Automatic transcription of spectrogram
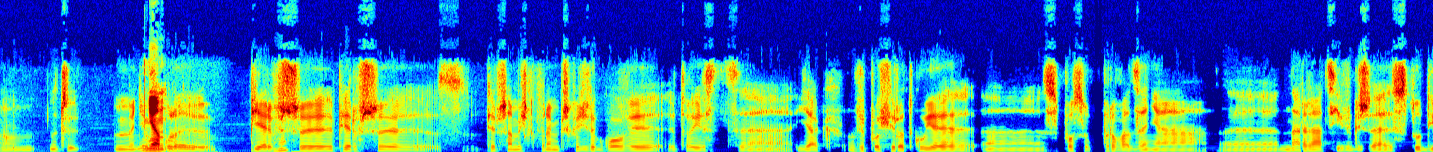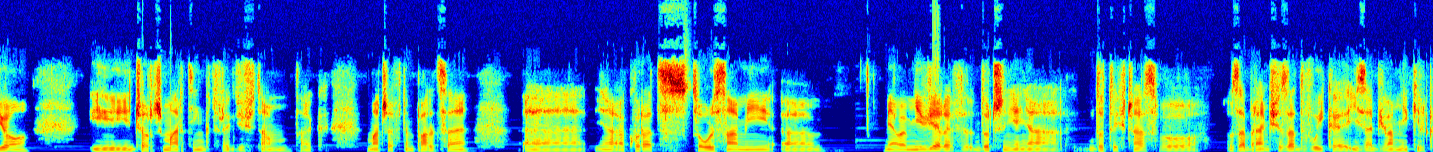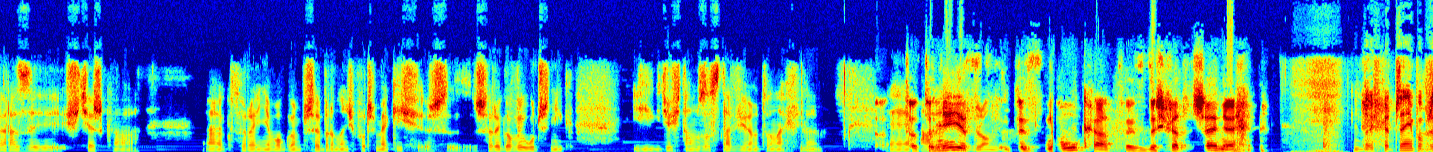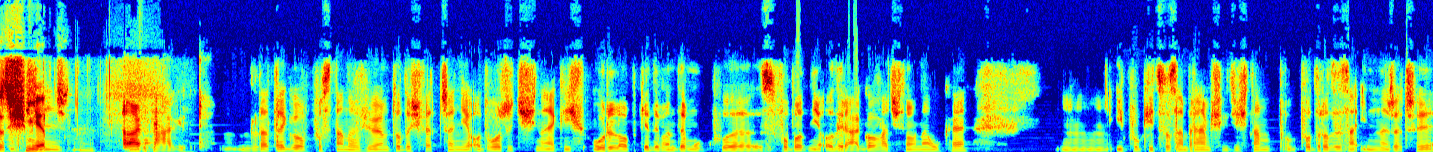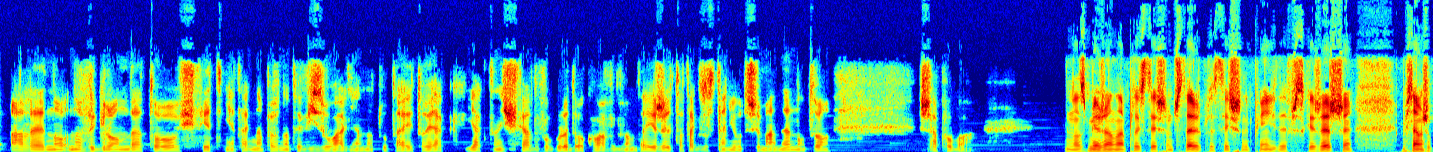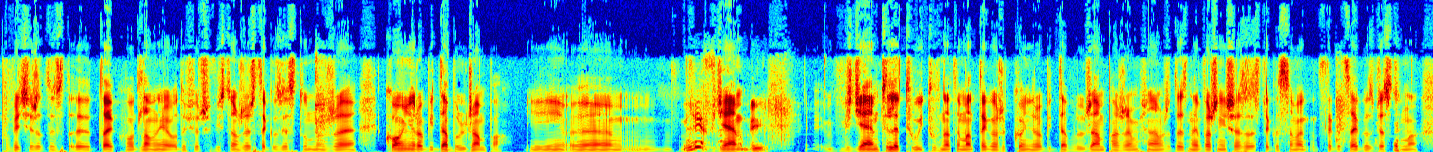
Um, Znaczy, mnie Nie- w ogóle pierwszy, pierwszy, s- pierwsza myśl, która mi przychodzi do głowy, to jest e, jak wypośrodkuje e, sposób prowadzenia e, narracji w grze studio i George Martin, który gdzieś tam tak macze w tym palce. Ja akurat z Soulsami miałem niewiele do czynienia dotychczas, bo zabrałem się za dwójkę i zabiła mnie kilka razy ścieżka, której nie mogłem przebrnąć, po czym jakiś sz- szeregowy łucznik i gdzieś tam zostawiłem to na chwilę. E, To, to nie jest, wygląda- to jest nauka, to jest doświadczenie. Doświadczenie poprzez śmierć. Tak. Tak, dlatego postanowiłem to doświadczenie odłożyć na jakiś urlop, kiedy będę mógł e, swobodnie odreagować tą naukę. Mm, I póki co zabrałem się gdzieś tam po, po drodze za inne rzeczy, ale no, no wygląda to świetnie, tak na pewno te wizualia, no tutaj to jak, jak ten świat w ogóle dookoła wygląda, jeżeli to tak zostanie utrzymane, no to szapoba. No zmierza na PlayStation 4, PlayStation 5, te wszystkie rzeczy. Myślałem, że powiecie, że to jest e, taką dla mnie dość oczywistą rzecz tego zwiastunu, że koń robi double jumpa. I e, Nie widziałem, robi. Widziałem tyle tweetów na temat tego, że koń robi double jumpa, że myślałem, że to jest najważniejsza rzecz tego samego, z tego całego zwiastuna.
